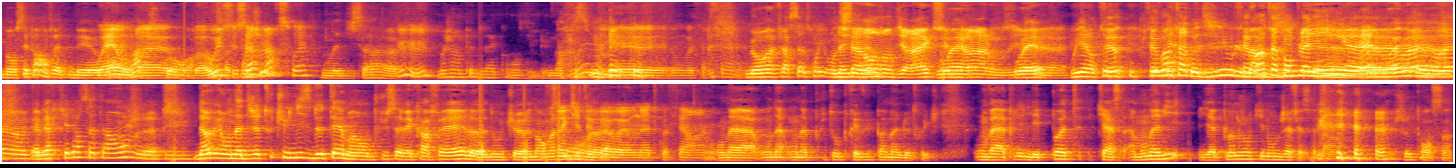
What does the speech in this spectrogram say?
Et ben on sait pas en fait, mais euh, Ouais, on mars, va. quoi, on Bah oui, c'est ça, mars, ouais. On a dit ça. euh, Mhm. Moi j'ai un peu de vacances début mars. Ouais, mais, euh, on va faire ça. Mais on va faire ça tranquille. On s'arrange en direct, c'est ouais. bien, allons-y. Ouais. euh, Oui, alors toi, Fais- fais voir ta- mercredi ou le Fais voir mardi. toi ton planning. euh, ouais, ouais, ouais, ok. Vers quelle heure ça t'arrange? Euh Non, mais on a déjà toute une liste de thèmes hein, en plus avec Raphaël, donc euh, Ne vous normalement. inquiétez pas, ouais, on a de quoi faire. hein. On a, on, a, on a plutôt prévu pas mal de trucs. On va appeler les podcasts. À mon avis, il y a plein de gens qui l'ont déjà fait celle-là. hein. je pense. hein.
